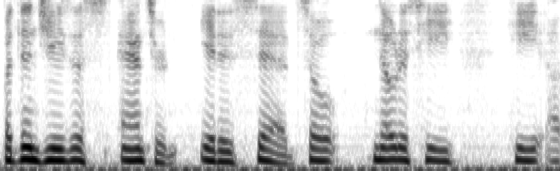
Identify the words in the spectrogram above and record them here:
But then Jesus answered, "It is said." So notice he he uh,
